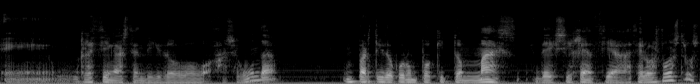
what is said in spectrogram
eh, recién ascendido a segunda un partido con un poquito más de exigencia hacia los nuestros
